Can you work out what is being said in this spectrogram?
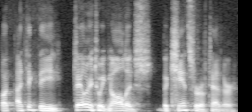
but I think the failure to acknowledge the cancer of Tether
